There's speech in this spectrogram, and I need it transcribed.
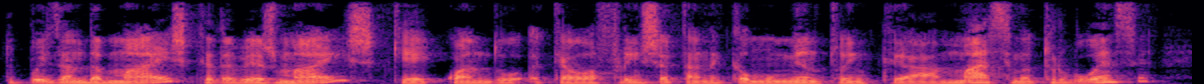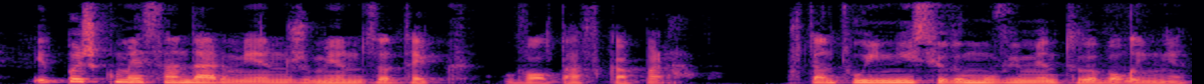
Depois anda mais, cada vez mais, que é quando aquela frincha está naquele momento em que há máxima turbulência. E depois começa a andar menos, menos, até que volta a ficar parada. Portanto, o início do movimento da bolinha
